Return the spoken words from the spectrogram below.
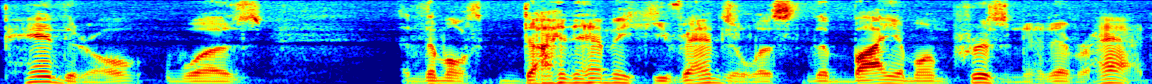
Pedro was the most dynamic evangelist the Bayamon prison had ever had.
